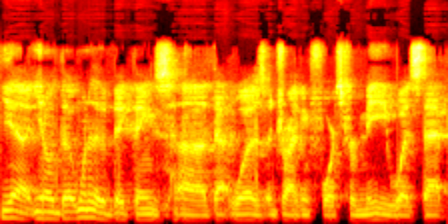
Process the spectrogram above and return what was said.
Yeah, you know, the, one of the big things uh, that was a driving force for me was that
